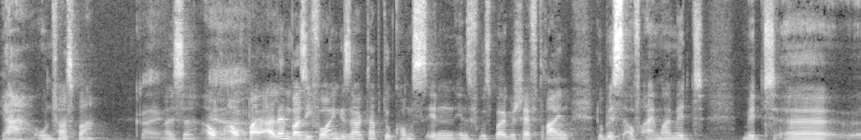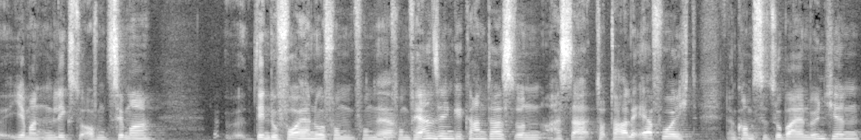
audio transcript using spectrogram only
ja unfassbar. Geil. Weißt du? Auch, ja. auch bei allem, was ich vorhin gesagt habe, du kommst in, ins Fußballgeschäft rein, du bist auf einmal mit, mit äh, jemandem, legst du auf dem Zimmer, den du vorher nur vom, vom, ja. vom Fernsehen gekannt hast und hast da totale Ehrfurcht. Dann kommst du zu Bayern München,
